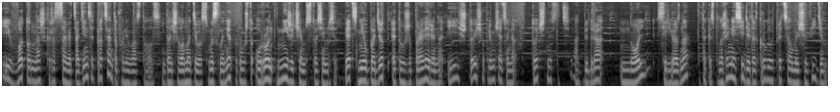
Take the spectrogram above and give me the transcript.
И вот он наш красавец, 11% у него осталось. Дальше ломать его смысла нет, потому что урон ниже, чем 175 не упадет, это уже проверено. И что еще примечательно, точность от бедра 0, серьезно? Так, из положения сидя этот круглый прицел мы еще видим.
